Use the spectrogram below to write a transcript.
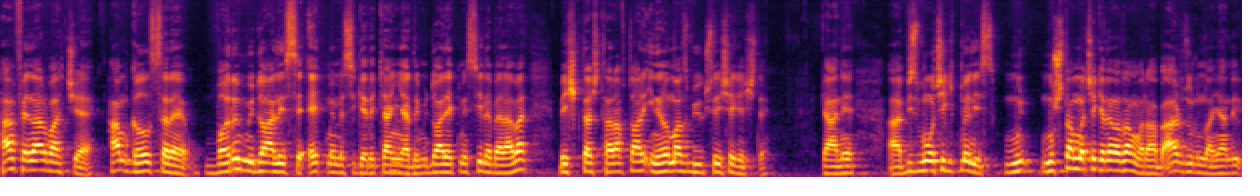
hem Fenerbahçe hem Galatasaray'a varı müdahalesi etmemesi gereken yerde müdahale etmesiyle beraber Beşiktaş taraftarı inanılmaz bir yükselişe geçti. Yani e, biz bu maça gitmeliyiz. Mu- Muş'tan maça gelen adam var abi Erzurum'dan yani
